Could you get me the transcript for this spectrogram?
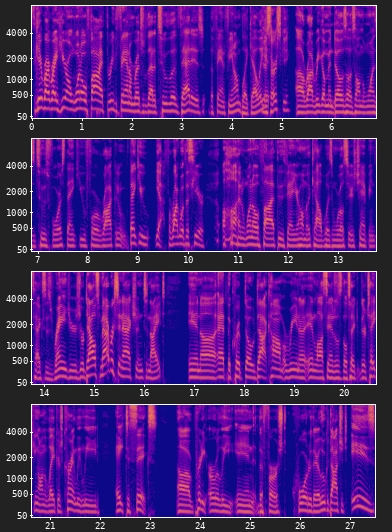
So get right right here on 105 3 The Fan. I'm Reginald Atatula. That is the fan phenom, Blake Elliott. Yes, Ersky. Uh, Rodrigo Mendoza is on the ones and twos for us. Thank you for rocking. Thank you, yeah, for rocking with us here on 105 through the fan. Your home of the Cowboys and World Series champion Texas Rangers. Your Dallas Mavericks in action tonight in uh, at the crypto.com arena in Los Angeles. They'll take they're taking on the Lakers, currently lead eight to six. Uh, pretty early in the first quarter there. Luka Doncic is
